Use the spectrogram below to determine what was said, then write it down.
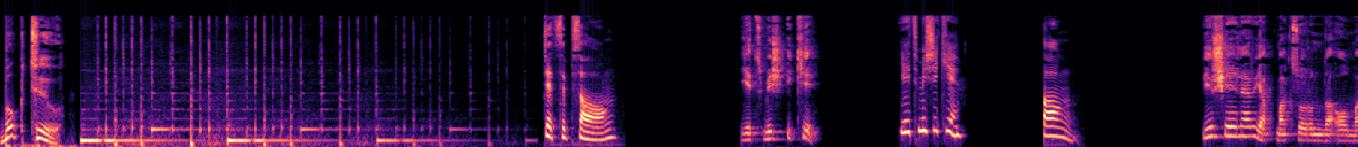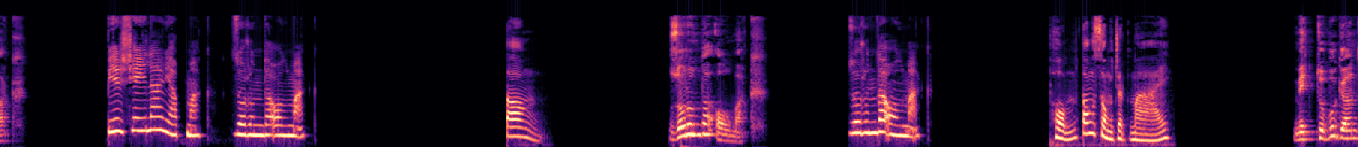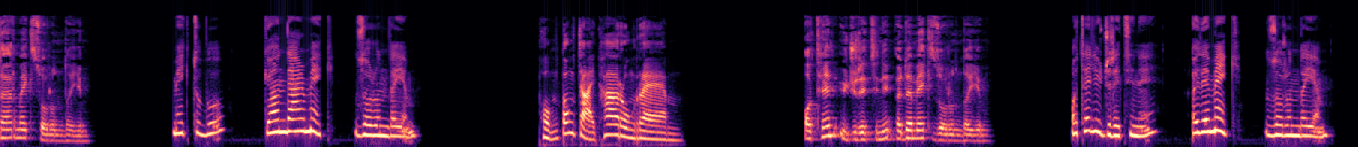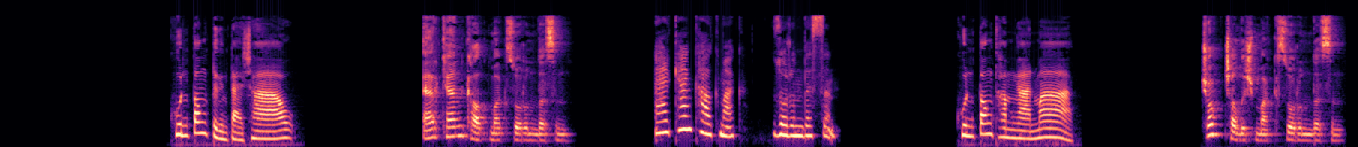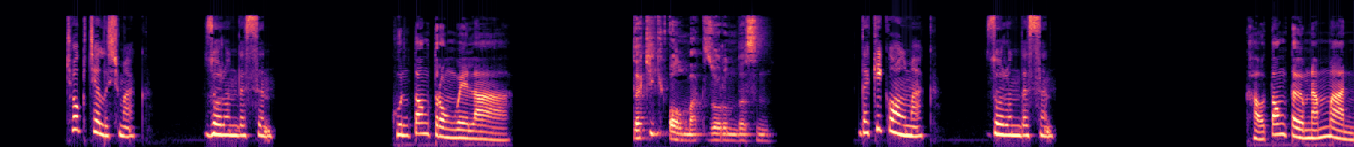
Book 2 72 72 72 Tong Bir şeyler yapmak zorunda olmak. Bir şeyler yapmak zorunda olmak. Tong Zorunda olmak Zorunda olmak. ผมต้องส่งจดหมาย Mektubu göndermek zorundayım. Mektubu göndermek zorundayım. ผมต้องจ่ายค่าโรงแรม Otel ücretini ödemek zorundayım. Otel ücretini ödemek zorundayım. คุณต้องตื่นแต่เช้า Erken kalkmak zorundasın. Erken kalkmak zorundasın. คุณต้องทำงานมาก Çok çalışmak zorundasın. Çok çalışmak zorundasın. คุณต้องตรงเวลา Dakik olmak zorundasın. Dakik olmak zorundasın. เขาต้องเติมน้ำมัน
